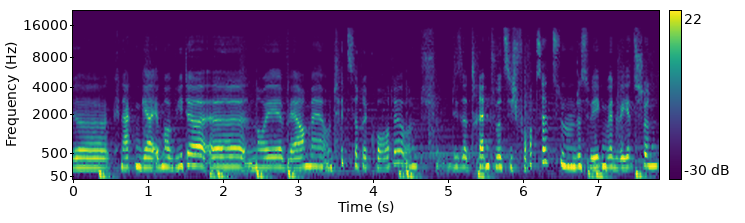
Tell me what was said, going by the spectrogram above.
Wir knacken ja immer wieder äh, neue Wärme- und Hitzerekorde und dieser Trend wird sich fortsetzen. Und deswegen, wenn wir jetzt schon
